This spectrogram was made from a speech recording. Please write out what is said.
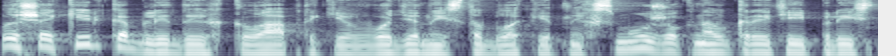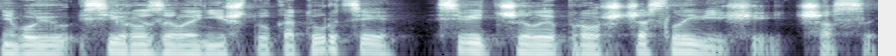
Лише кілька блідих клаптиків водянисто блакитних смужок на вкритій пліснявою сіро-зеленій штукатурці свідчили про щасливіші часи.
